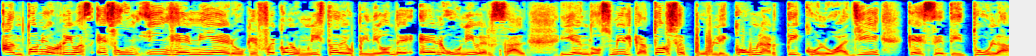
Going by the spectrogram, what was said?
Antonio Rivas es un ingeniero que fue columnista de opinión de El Universal y en 2014 publicó un artículo allí que se titula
